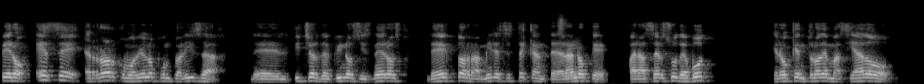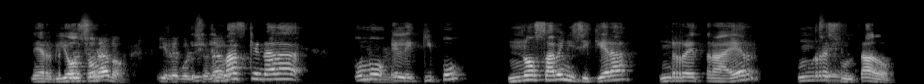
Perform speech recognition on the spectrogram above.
pero ese error, como bien lo puntualiza el teacher del Pino Cisneros, de Héctor Ramírez, este canterano que para hacer su debut creo que entró demasiado nervioso. Y revolucionado. Y, más que nada, como el equipo no sabe ni siquiera retraer un resultado.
